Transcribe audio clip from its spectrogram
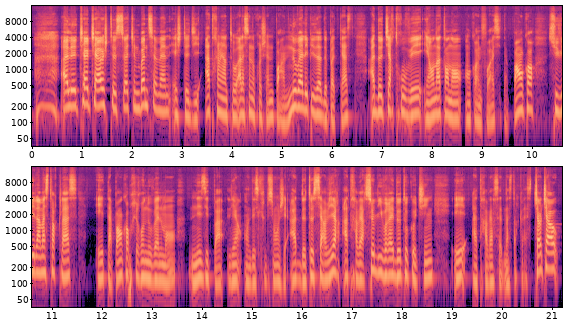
Allez, ciao, ciao. Je te souhaite une bonne semaine et je te dis à très bientôt, à la semaine prochaine pour un nouvel épisode de podcast. Hâte de t'y retrouver. Et en attendant, encore une fois, si tu n'as pas encore suivi la masterclass, et tu n'as pas encore pris renouvellement, n'hésite pas, lien en description. J'ai hâte de te servir à travers ce livret d'auto-coaching et à travers cette masterclass. Ciao, ciao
